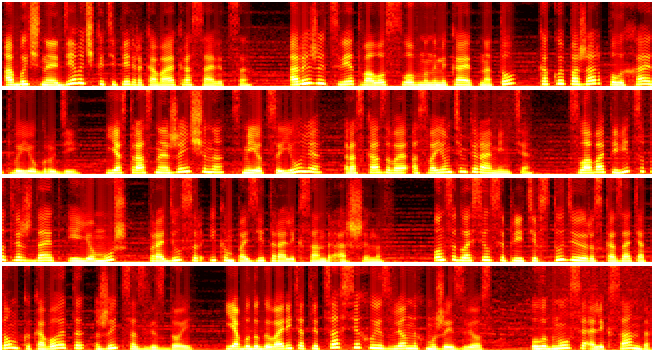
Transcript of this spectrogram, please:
Обычная девочка теперь роковая красавица. А рыжий цвет волос словно намекает на то, какой пожар полыхает в ее груди. «Я страстная женщина», – смеется Юля, рассказывая о своем темпераменте. Слова певицы подтверждает и ее муж, продюсер и композитор Александр Аршинов. Он согласился прийти в студию и рассказать о том, каково это – жить со звездой. «Я буду говорить от лица всех уязвленных мужей звезд», – улыбнулся Александр,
